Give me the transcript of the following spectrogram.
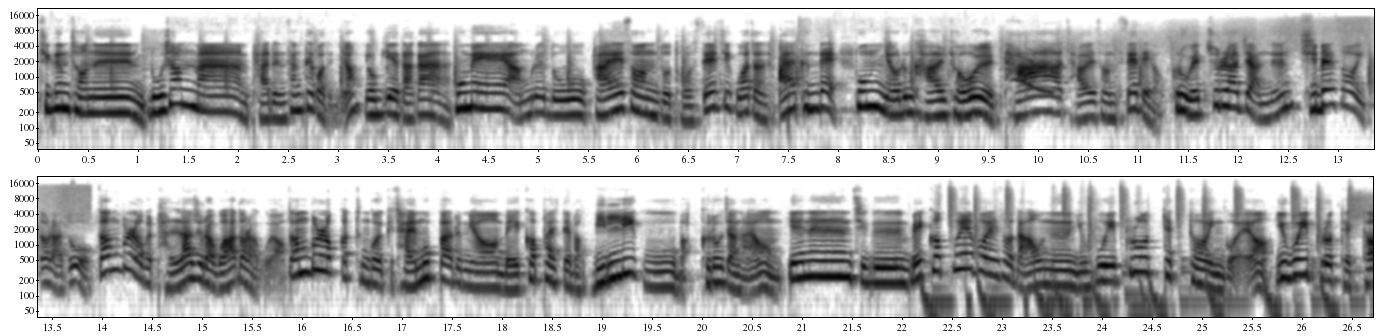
지금 저는 로션만 바른 상태거든요. 여기에다가 봄에 아무래도 자외선도 더 세지고 하잖아요. 아 근데 봄, 여름, 가을, 겨울 다 자외선 세대요. 그리고 외출을 하지 않는 집에서 있더라도 선블럭을 발라주라고 하더라고요. 선블럭 같은 거 이렇게 잘못 바르면 메이크업 할 때 막 밀리고 막 그러잖아요. 얘는 지금 메이크업 포에버에서 나오는 UV 프로텍터인 거예요. UV 프로텍터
